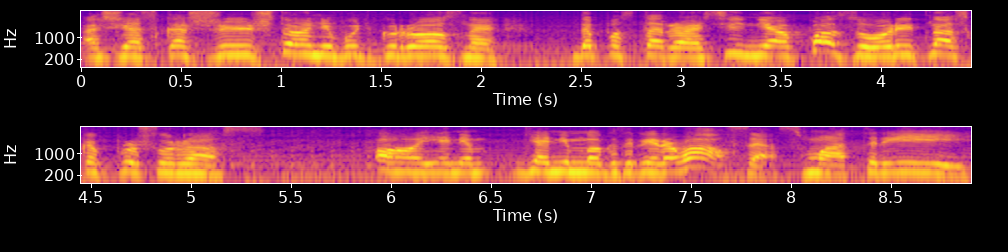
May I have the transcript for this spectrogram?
А сейчас скажи что-нибудь грозное. Да постарайся не опозорить нас, как в прошлый раз. Ой, я, нем- я немного тренировался. Смотри.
